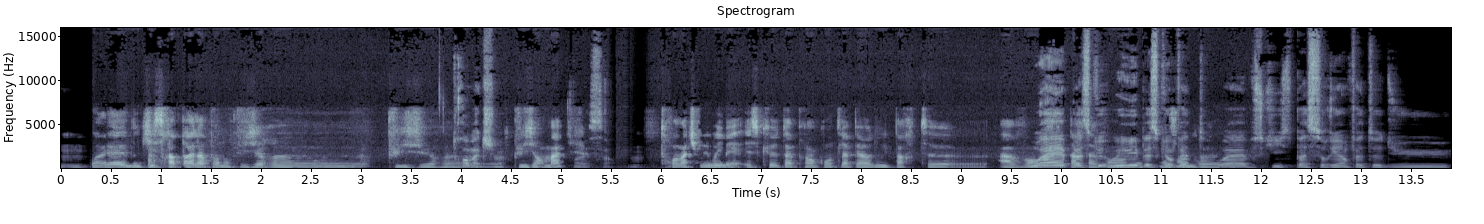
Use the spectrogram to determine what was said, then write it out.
Mhm. Ouais, donc il sera pas là pendant plusieurs, plusieurs, Trois matchs, plusieurs matchs, Ouais, ça. Mhm. trois matchs. Mais oui, mais est-ce que tu as pris en compte la période où ils partent avant Ouais, parce que, oui, oui, parce qu'en fait, ouais, parce qu'il se passe rien, en fait, du,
